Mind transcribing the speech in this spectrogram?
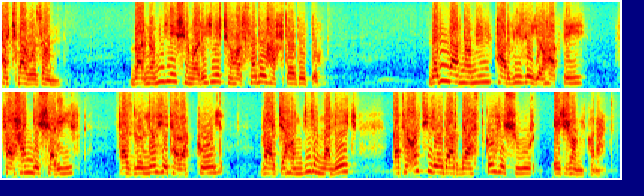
تکنوازان برنامه شماره 472 در این برنامه پرویز یاحقی، فرهنگ شریف، فضل الله توکل و جهانگیر ملک قطعاتی را در دستگاه شور اجرا می کنند.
